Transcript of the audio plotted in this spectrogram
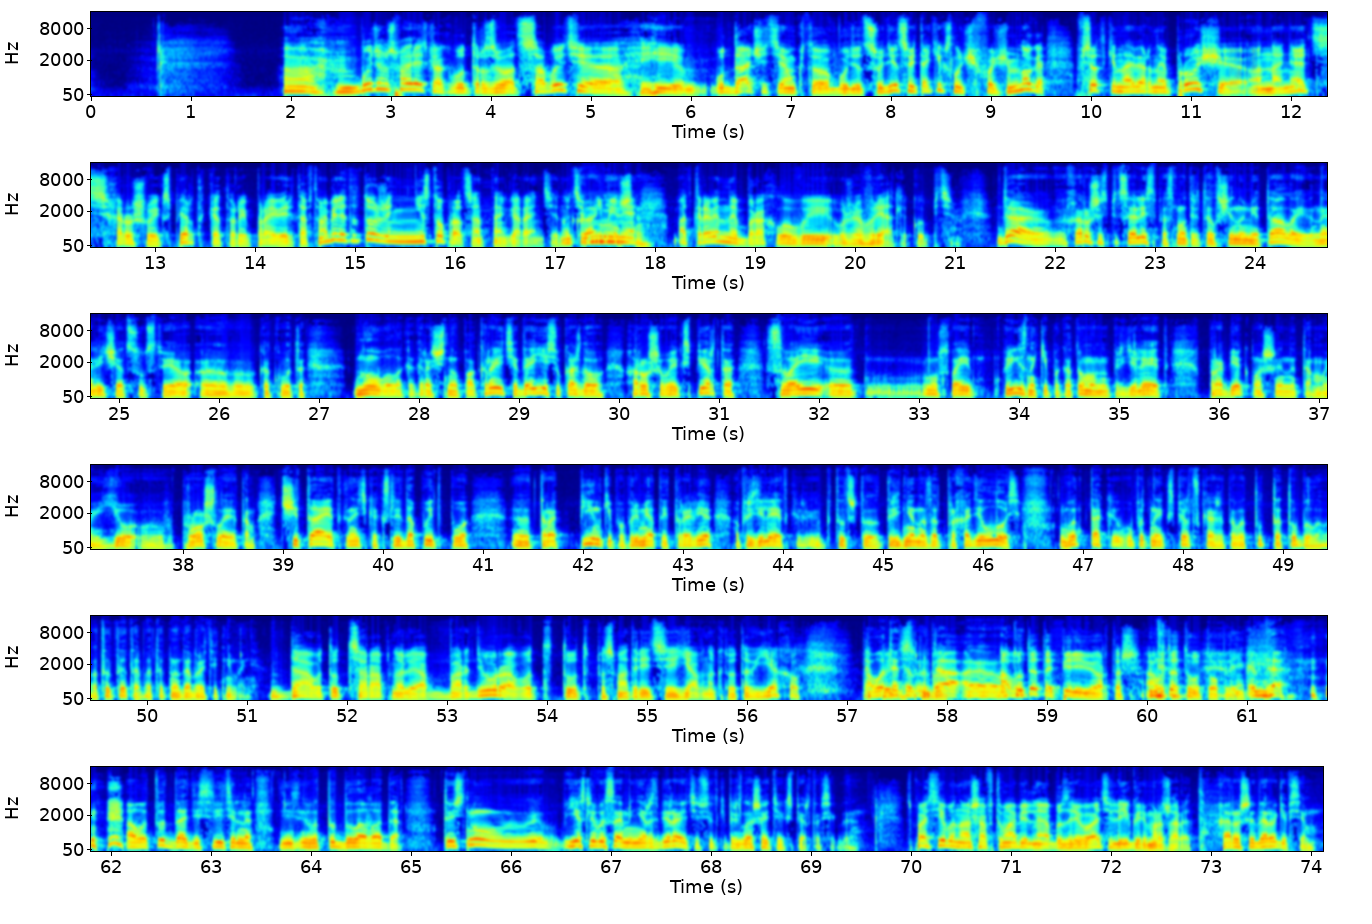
А, будем смотреть, как будут развиваться события, и удачи тем, кто будет судиться. Ведь таких случаев очень много. Все-таки, наверное, проще нанять хорошего эксперта, который проверит автомобиль. Это тоже не стопроцентная гарантия. Но, тем Конечно. не менее, откровенное барахло вы уже вряд ли купите. Да, хороший специалист посмотрит толщину металла и наличие отсутствия э, какого-то нового лакокрасочного покрытия. Да, есть у каждого хорошего эксперта свои, э, ну, свои признаки, по которым он определяет пробег машины, там, ее э, прошлое, там, читает, знаете, как следопыт по э, тропинке, по примятой траве, определяет тут, что три дня назад проходил лось. Вот так опытный эксперт скажет, а вот тут-то то было, вот тут это, вот это надо обратить внимание. Да, вот тут царапнули бордюр, а вот тут, посмотрите, явно кто-то въехал. А вот это, да, а, вот, а тут... вот это перевертыш, а вот это утопленник. Да. А вот тут, да, действительно, вот тут была вода. То есть, ну, если вы сами не разбираетесь, все-таки приглашайте эксперта всегда. Спасибо, наш автомобильный обозреватель Игорь Маржарет. Хорошей дороги всем.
